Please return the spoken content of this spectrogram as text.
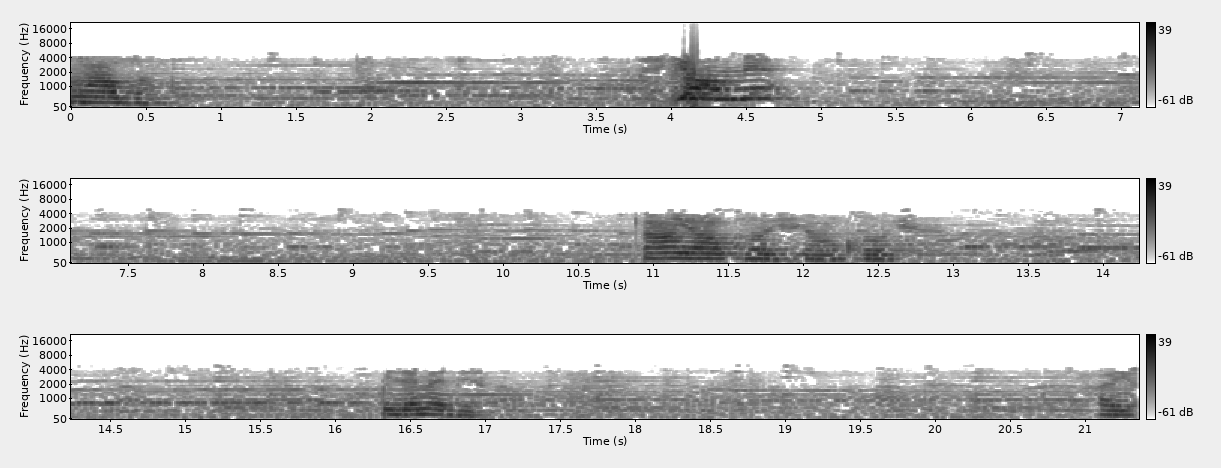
Ronaldo. Ya ne? Aa yan koş. Bilemedi. Hayır.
